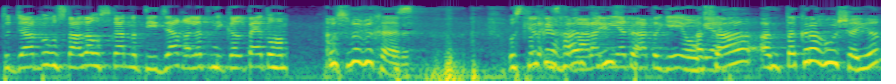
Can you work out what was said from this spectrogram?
تو جب استاذہ اس کا نتیجہ غلط نکلتا ہے تو ہم اس میں بھی خیر ہے۔ اس کا تھا تو یہ ہو گیا۔ اصا ان تکرا ہوں شیئن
